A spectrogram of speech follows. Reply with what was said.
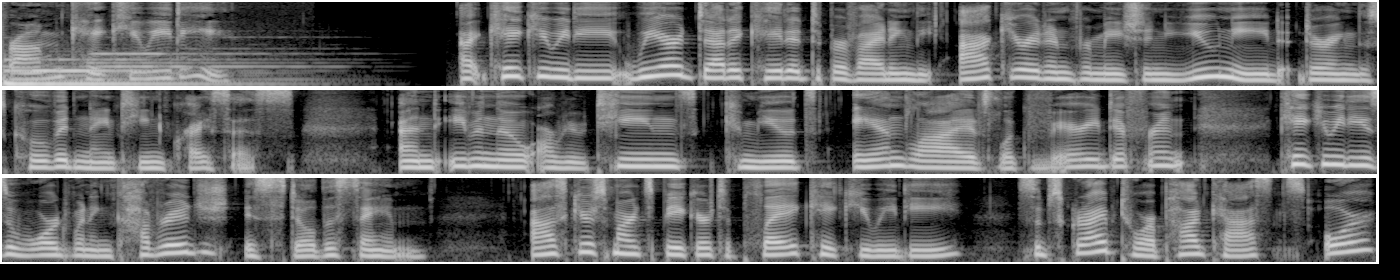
From KQED. At KQED, we are dedicated to providing the accurate information you need during this COVID 19 crisis. And even though our routines, commutes, and lives look very different, KQED's award winning coverage is still the same. Ask your smart speaker to play KQED, subscribe to our podcasts, or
